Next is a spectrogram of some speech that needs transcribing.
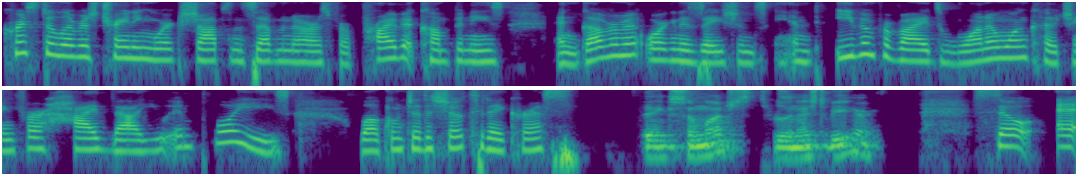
Chris delivers training workshops and seminars for private companies and government organizations and even provides one on one coaching for high value employees. Welcome to the show today, Chris. Thanks so much. It's really nice to be here. So, uh,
